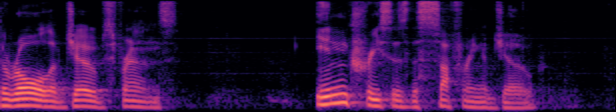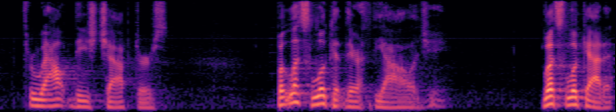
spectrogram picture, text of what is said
The role of Job's friends increases the suffering of Job throughout these chapters. But let's look at their theology. Let's look at it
